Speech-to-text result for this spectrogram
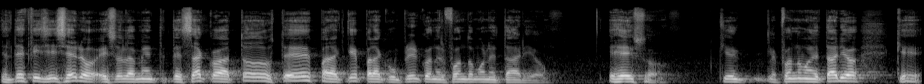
el déficit cero es solamente, te saco a todos ustedes, ¿para qué? Para cumplir con el Fondo Monetario. Es eso. el Fondo Monetario que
